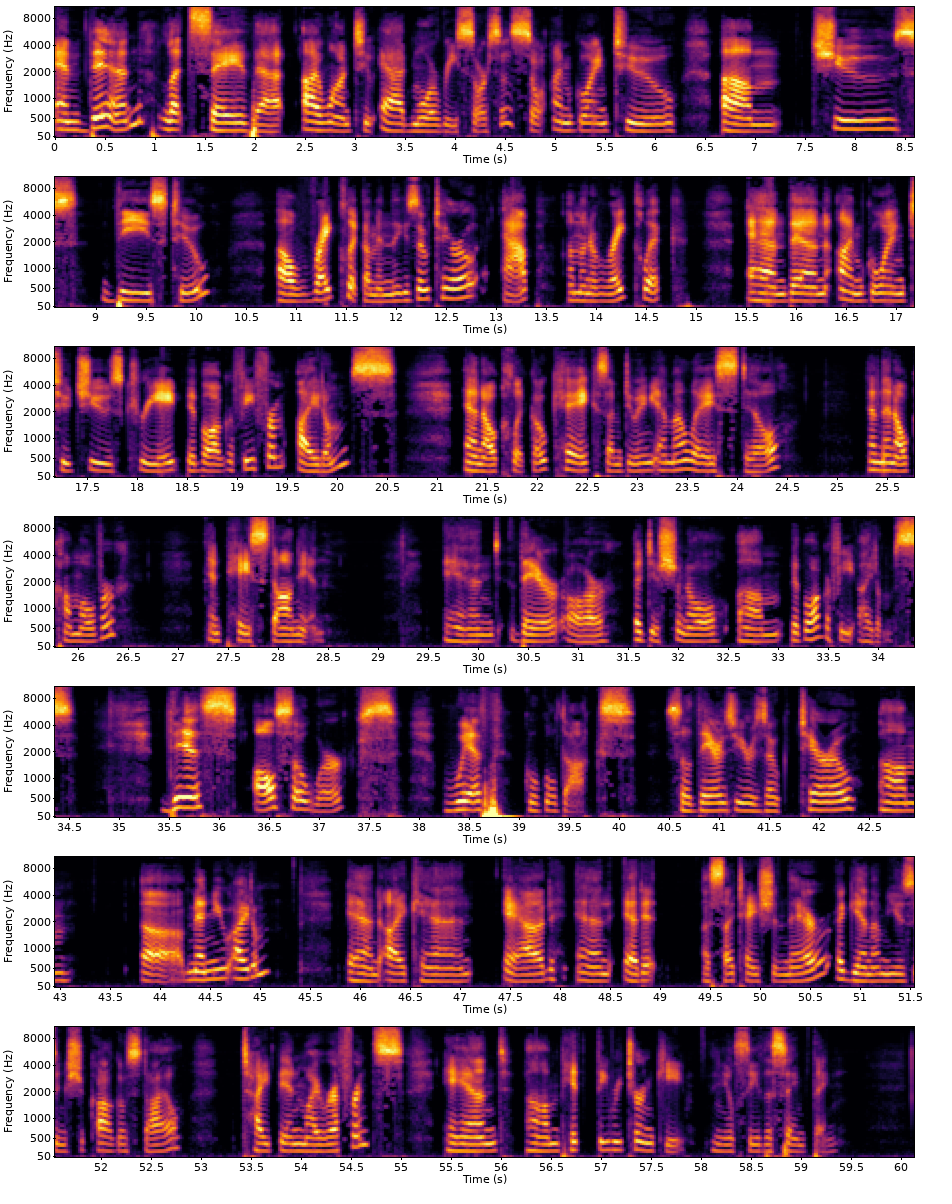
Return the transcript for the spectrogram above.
And then let's say that I want to add more resources. So I'm going to um, choose these two I'll right click. I'm in the Zotero app. I'm going to right click and then I'm going to choose create bibliography from items and I'll click OK because I'm doing MLA still and then I'll come over and paste on in and there are additional um, bibliography items. This also works with Google Docs. So there's your Zotero um, uh, menu item and I can add and edit a citation there. Again, I'm using Chicago style. Type in my reference and um, hit the return key, and you'll see the same thing.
